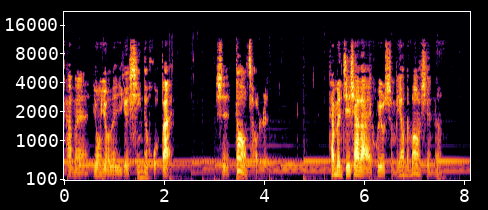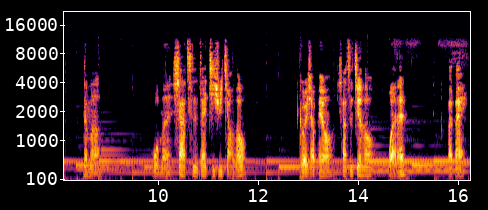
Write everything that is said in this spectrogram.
他们拥有了一个新的伙伴，是稻草人。他们接下来会有什么样的冒险呢？那么，我们下次再继续讲喽。各位小朋友，下次见喽，晚安，拜拜。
